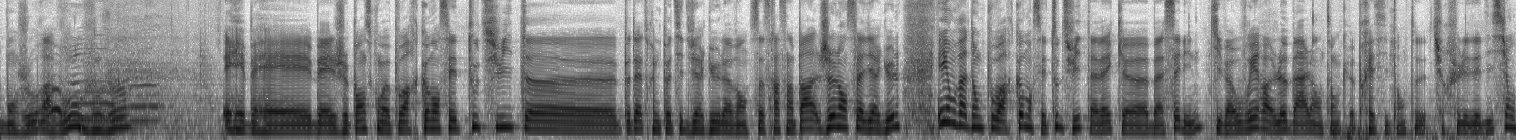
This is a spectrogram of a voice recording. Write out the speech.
Bonjour à vous. Bonjour. Et eh ben, ben, je pense qu'on va pouvoir commencer tout de suite, euh, peut-être une petite virgule avant, ça sera sympa. Je lance la virgule et on va donc pouvoir commencer tout de suite avec euh, bah, Céline qui va ouvrir le bal en tant que présidente de Turfu les éditions.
